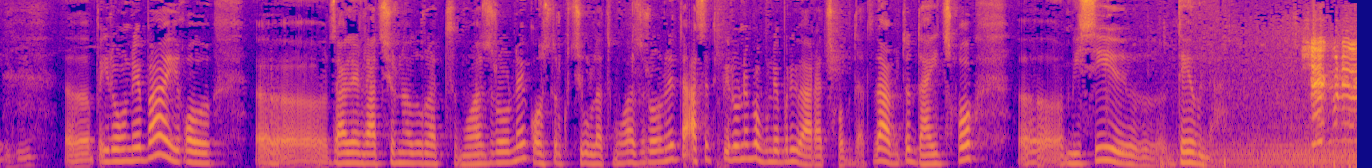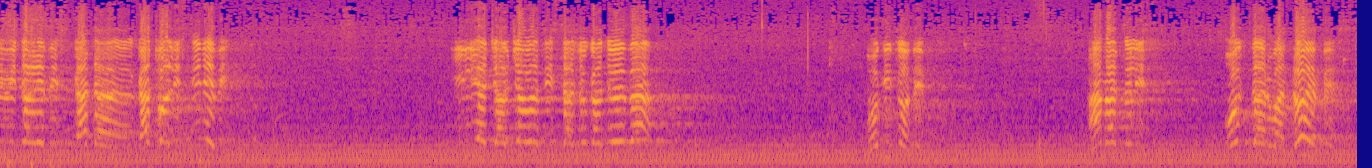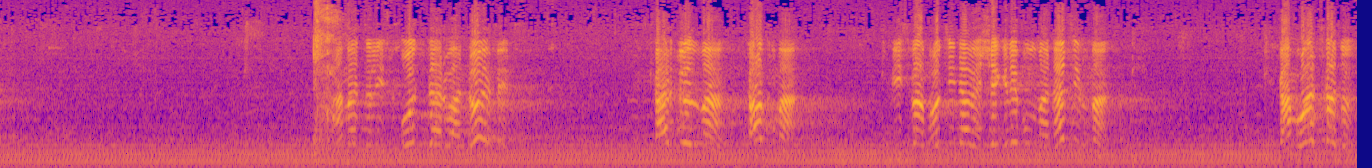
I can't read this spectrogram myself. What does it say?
პიროვნება, იყო ძალიან რაციონალურად მოაზროვნე, კონსტრუქციულად მოაზროვნე და ასეთ პიროვნება ბუნებრივ არ აწყობდათ და ამიტომ დაიწყო მისი დევნა. შექმნილი ვითარების გათვალისწინები ილია ჯავჯავაძის საზოგადოება მოგიწოდებ ამ წლის 28 ნოემბერს ამ წლის 28 ნოემბერს ქართველმა ხალხმა მისმა მოწინავე შეგრებულმა ნაწილმა. გამოაცხადოს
